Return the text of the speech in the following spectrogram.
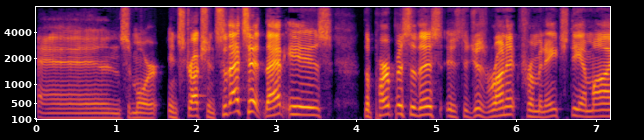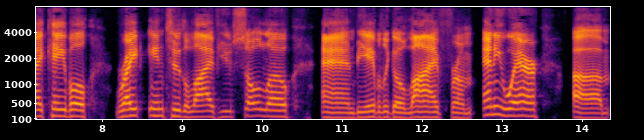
And some more instructions. So that's it. That is the purpose of this is to just run it from an HDMI cable right into the LiveU solo and be able to go live from anywhere. Um,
